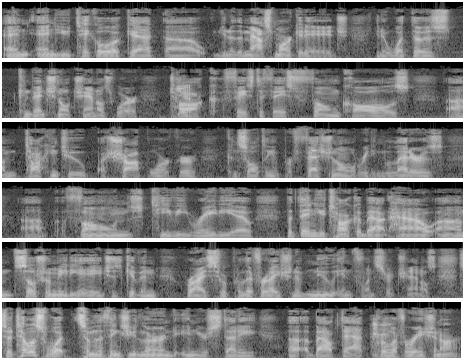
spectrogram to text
and and you take a look at uh, you know the mass market age, you know what those conventional channels were talk, face to face phone calls, um, talking to a shop worker, consulting a professional, reading letters, uh, phones, TV, radio. But then you talk about how um, social media age has given rise to a proliferation of new influencer channels. So tell us what some of the things you learned in your study uh, about that proliferation are.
